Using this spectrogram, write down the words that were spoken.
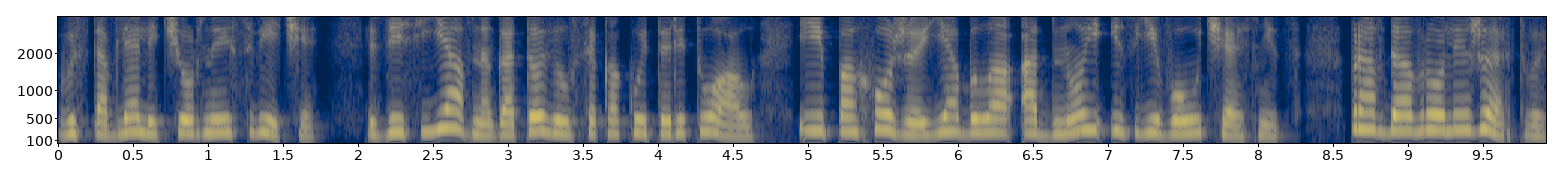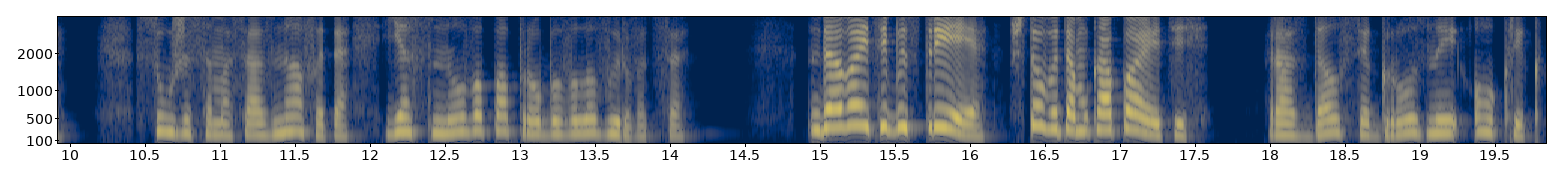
выставляли черные свечи. Здесь явно готовился какой-то ритуал, и, похоже, я была одной из его участниц, правда, в роли жертвы. С ужасом осознав это, я снова попробовала вырваться. «Давайте быстрее! Что вы там копаетесь?» Раздался грозный окрик.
